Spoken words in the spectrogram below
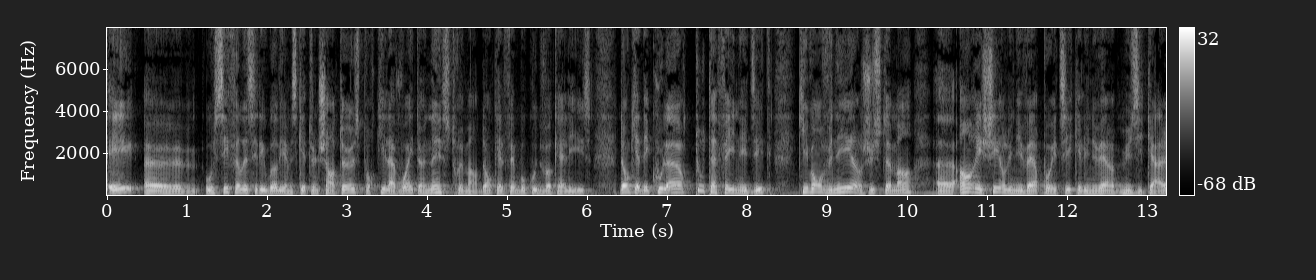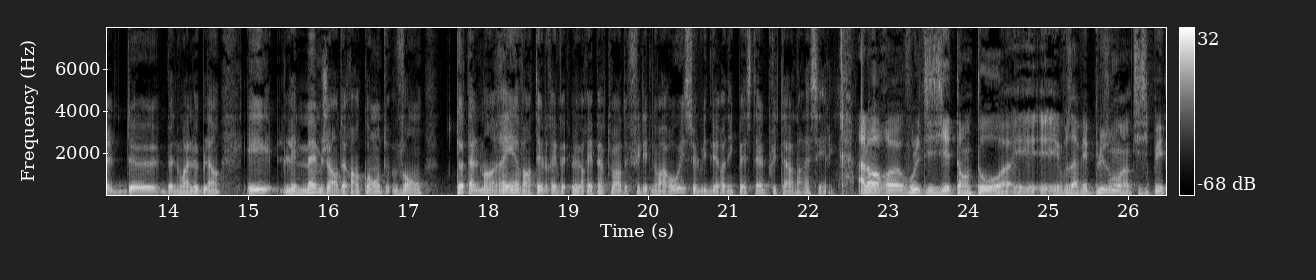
et euh, aussi Felicity Williams qui est une chanteuse pour qui la voix est un instrument. Donc elle fait beaucoup de vocalises. Donc il y a des couleurs tout à fait inédites qui vont venir justement euh, enrichir l'univers poétique et l'univers musical de Benoît Leblanc. Et les mêmes genres de rencontres vont totalement réinventer le, répertoire de Philippe Noireau et celui de Véronique Pestel plus tard dans la série. Alors, euh, vous le disiez tantôt, euh, et, et, vous avez plus ou moins anticipé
